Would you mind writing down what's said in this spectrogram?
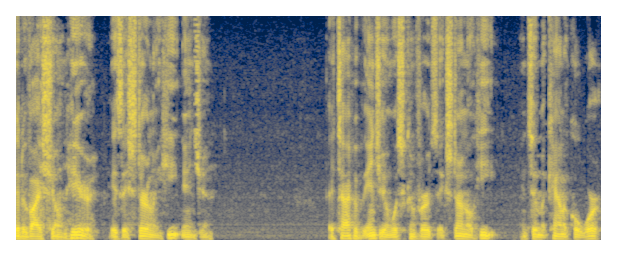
The device shown here is a Stirling heat engine, a type of engine which converts external heat into mechanical work.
